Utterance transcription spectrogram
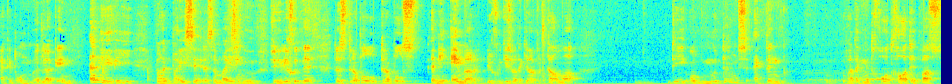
ek het onmiddellik en in hierdie wil ek by sê, dis amazing hoe so hierdie goed net dis druppel druppels in die emmer, die goedjies wat ek julle vertel, maar die ontmoetings, ek dink wat ek met God gehad het was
